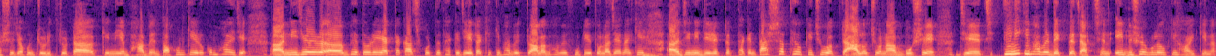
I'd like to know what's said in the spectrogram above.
আসে যখন চরিত্রটাকে নিয়ে ভাবেন তখন কি এরকম হয় যে নিজের ভেতরে একটা কাজ করতে থাকে যে এটাকে কীভাবে একটু আলাদাভাবে ফুটিয়ে তোলা যায়? নাকি যিনি ডিরেক্টর থাকেন তার সাথেও কিছু একটা আলোচনা বসে যে তিনি কীভাবে দেখতে চাচ্ছেন? এই বিষয়গুলো কি হয় কিনা?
